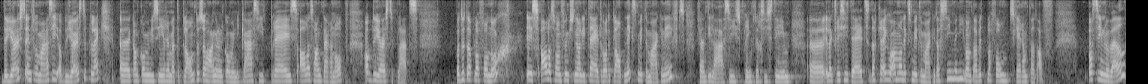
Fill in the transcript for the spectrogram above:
de juiste informatie op de juiste plek uh, kan communiceren met de klant. Dus ze hangen hun communicatie, prijs, alles hangt daaraan op, op de juiste plaats. Wat doet dat plafond nog? Is alles van functionaliteit waar de klant niks mee te maken heeft. Ventilatie, sprinklersysteem, uh, elektriciteit, daar krijgen we allemaal niks mee te maken. Dat zien we niet, want dat wit plafond schermt dat af. Wat zien we wel?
